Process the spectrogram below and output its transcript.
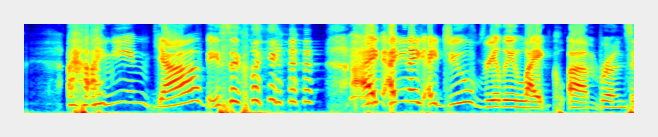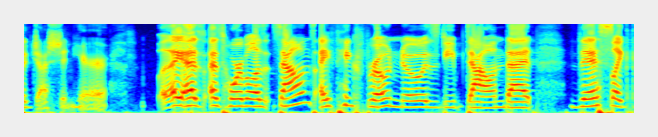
I mean, yeah, basically. I, I mean, I, I do really like um, Roan's suggestion here. As as horrible as it sounds, I think Roan knows deep down that this like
